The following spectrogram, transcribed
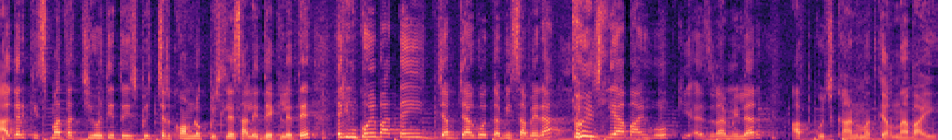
अगर किस्मत अच्छी होती तो इस पिक्चर को हम लोग पिछले साल ही देख लेते, लेकिन कोई बात नहीं, जब जागो तभी सवेरा। तो इसलिए अब आई होप कि एजरा मिलर अब कुछ कांड मत करना भाई।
